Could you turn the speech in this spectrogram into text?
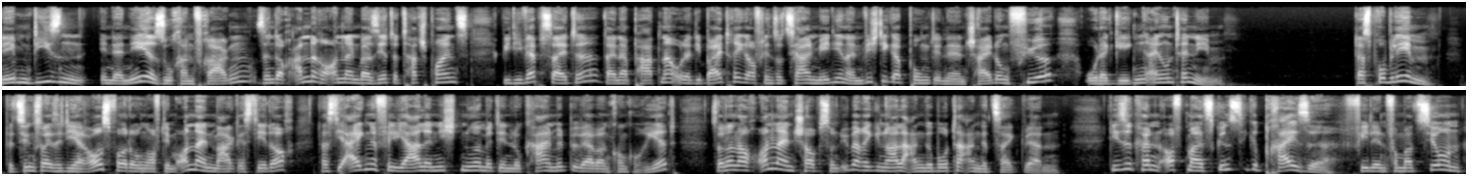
Neben diesen in der Nähe Suchanfragen sind auch andere online-basierte Touchpoints wie die Webseite deiner Partner oder die Beiträge auf den sozialen Medien ein wichtiger Punkt in der Entscheidung für oder gegen ein Unternehmen. Das Problem bzw. die Herausforderung auf dem Online-Markt ist jedoch, dass die eigene Filiale nicht nur mit den lokalen Mitbewerbern konkurriert, sondern auch Online-Shops und überregionale Angebote angezeigt werden. Diese können oftmals günstige Preise, viele Informationen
